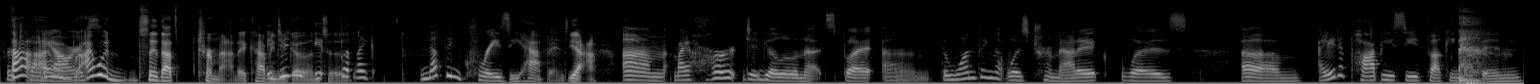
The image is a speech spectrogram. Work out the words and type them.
for That, twenty I, hours. would, I would say that's traumatic having to go it- into. but like nothing crazy happened. yeah, Um, my heart did go a little nuts, but um, the one thing that was traumatic was um, I ate a poppy seed fucking muffin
